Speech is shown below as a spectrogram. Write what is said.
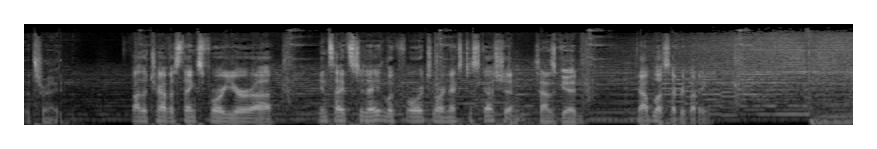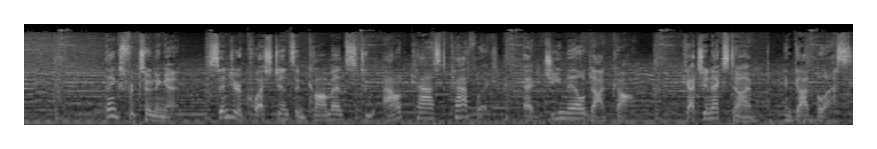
That's right. Father Travis, thanks for your uh, insights today. Look forward to our next discussion. Sounds good. God bless everybody. Thanks for tuning in. Send your questions and comments to outcastcatholic at gmail.com. Catch you next time, and God bless.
